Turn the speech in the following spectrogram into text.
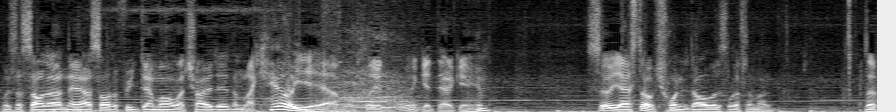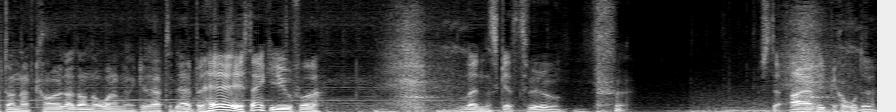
Which I saw down there, I saw the free demo, I tried it, I'm like, hell yeah, I'm gonna play it. I'm gonna get that game. So yeah, I still have twenty dollars left on my left on that card. I don't know what I'm gonna get after that, but hey, thank you for letting us get through. Just the eye of the beholder.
